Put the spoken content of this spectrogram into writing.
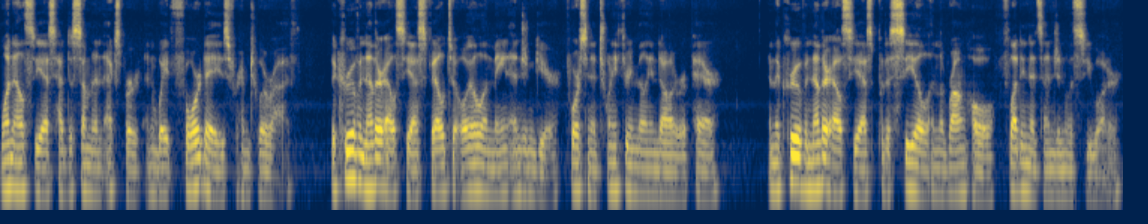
one LCS had to summon an expert and wait four days for him to arrive. The crew of another LCS failed to oil a main engine gear, forcing a $23 million repair and the crew of another LCS put a seal in the wrong hole, flooding its engine with seawater.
